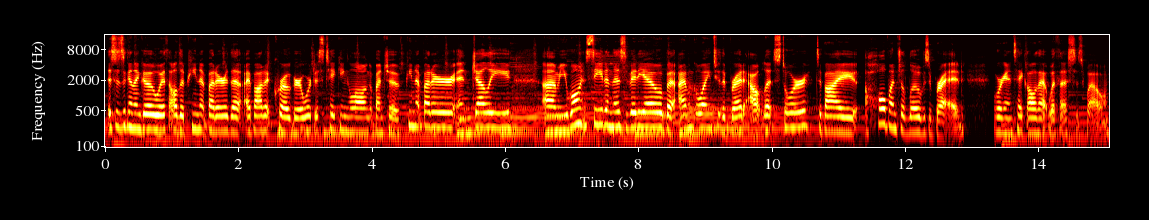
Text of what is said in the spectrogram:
This is gonna go with all the peanut butter that I bought at Kroger. We're just taking along a bunch of peanut butter and jelly. Um, you won't see it in this video, but I'm going to the bread outlet store to buy a whole bunch of loaves of bread. We're gonna take all that with us as well.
